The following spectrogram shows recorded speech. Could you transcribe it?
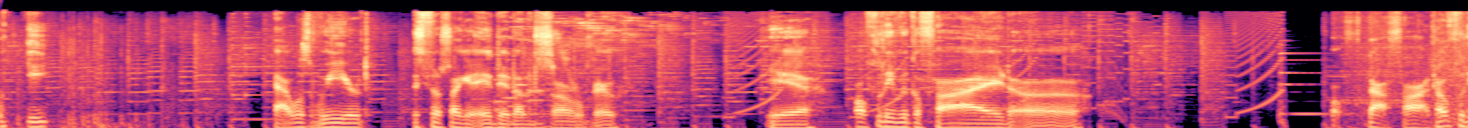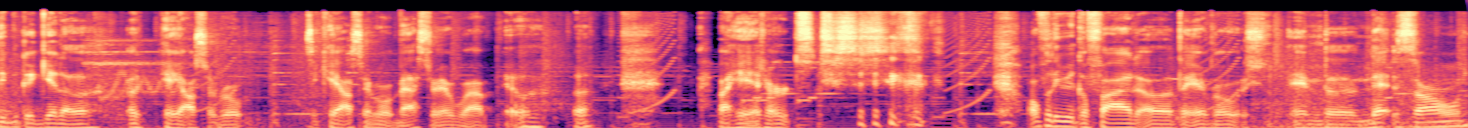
okay. That was weird. This feels like it ended of the zone, bro. Yeah. Hopefully we can find uh oh, not find. Hopefully we could get a, a chaos emerald. It's a chaos emerald master emerald. Uh, my head hurts. Hopefully we can find uh, the emerald in the net zone.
